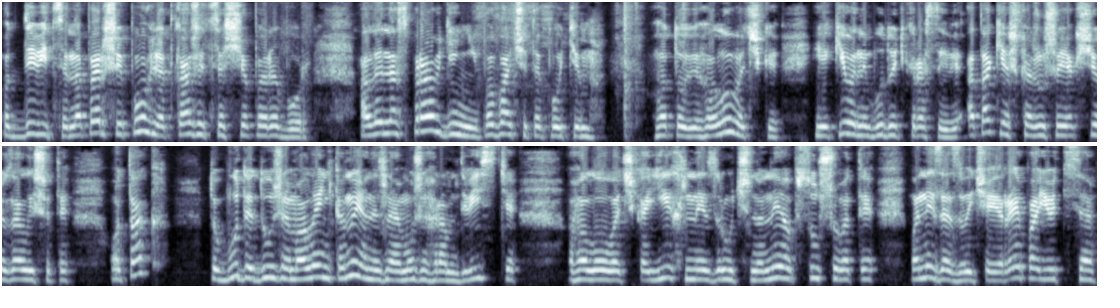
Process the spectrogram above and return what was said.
От дивіться, на перший погляд кажеться, що перебор. Але насправді ні. Побачите потім готові головочки, які вони будуть красиві. А так я ж кажу, що якщо залишити отак, то буде дуже маленька, ну я не знаю, може грам 200 головочка. Їх незручно не обсушувати, вони зазвичай репаються.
